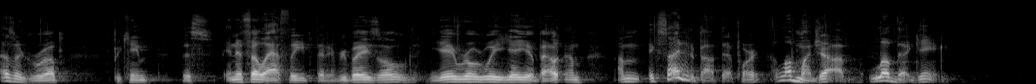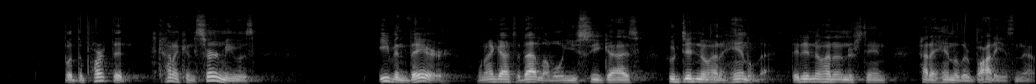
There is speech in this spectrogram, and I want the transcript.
as I grew up, became this NFL athlete that everybody's all yay, roll, yay about. I'm, I'm excited about that part. I love my job, love that game. But the part that kind of concerned me was even there, when I got to that level, you see guys who didn't know how to handle that. They didn't know how to understand how to handle their bodies in that,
